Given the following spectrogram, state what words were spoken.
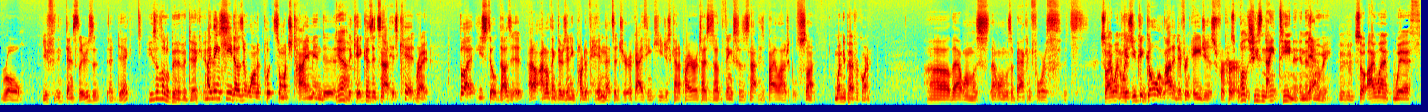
role. You think Denis Leary's a, a dick? He's a little bit of a dick. in I think he doesn't want to put so much time into Yeah. the kid because it's not his kid. Right. But he still does it. I don't, I don't think there's any part of him that's a jerk. I think he just kind of prioritizes other things because it's not his biological son. Wendy Peppercorn. Oh, that one was that one was a back and forth. It's So I went with. because you could go a lot of different ages for her. Well, she's 19 in this Yeah. movie. Mhm. So I went with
